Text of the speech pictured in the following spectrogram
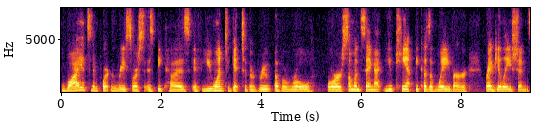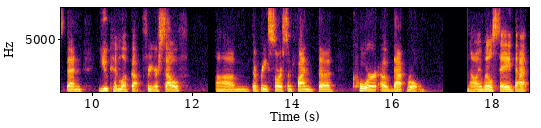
why it's an important resource is because if you want to get to the root of a rule or someone saying you can't because of waiver regulations, then you can look up for yourself um, the resource and find the core of that rule. Now, I will say that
